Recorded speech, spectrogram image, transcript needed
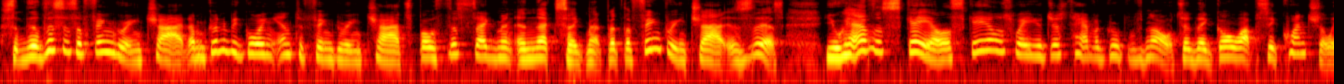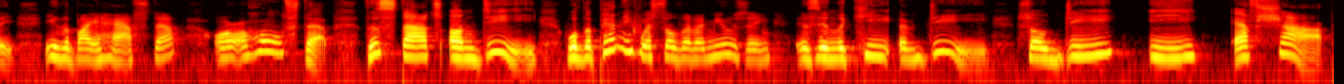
so this is a fingering chart. I'm going to be going into fingering charts, both this segment and next segment. But the fingering chart is this: you have the scale. A scale is where you just have a group of notes, and they go up sequentially, either by a half step or a whole step. This starts on D. Well, the penny whistle that I'm using is in the key of D. So D, E, F sharp.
